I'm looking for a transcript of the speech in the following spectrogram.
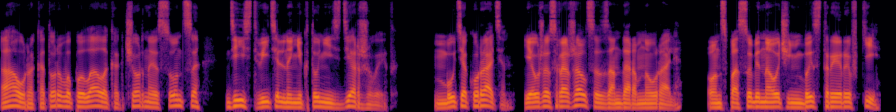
аура которого пылала как черное солнце, действительно никто не сдерживает. Будь аккуратен, я уже сражался с Зандаром на Урале. Он способен на очень быстрые рывки.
